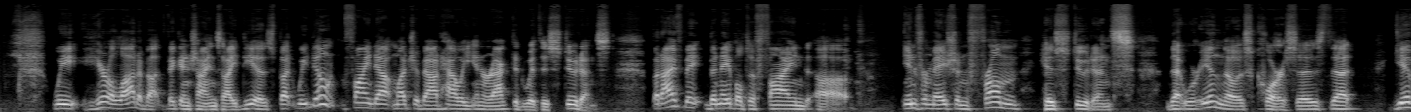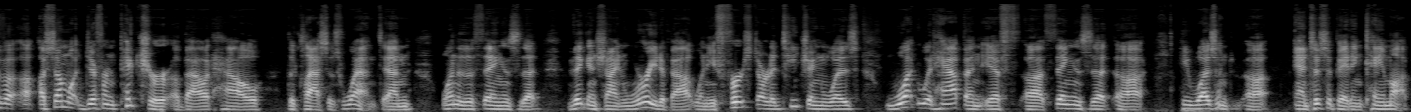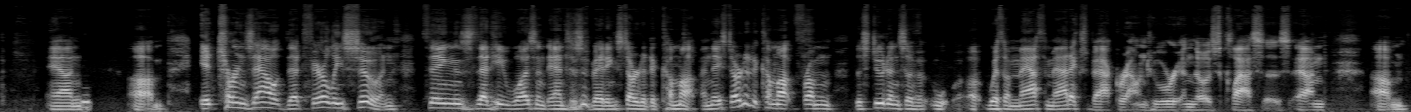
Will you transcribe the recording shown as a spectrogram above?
we hear a lot about Wittgenstein's ideas, but we don't find out much about how he interacted with his students. But I've be- been able to find uh, information from his students that were in those courses that give a, a somewhat different picture about how the classes went. And one of the things that Wittgenstein worried about when he first started teaching was what would happen if uh, things that uh, he wasn't uh, anticipating came up. And um, it turns out that fairly soon, things that he wasn't anticipating started to come up, and they started to come up from the students of uh, with a mathematics background who were in those classes. And um,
